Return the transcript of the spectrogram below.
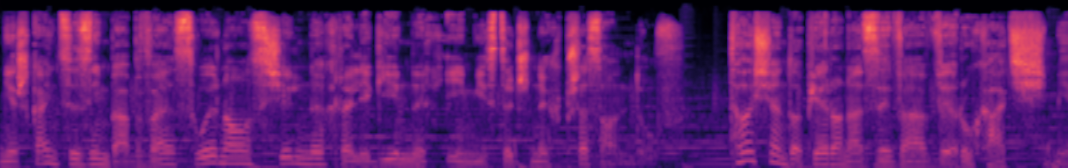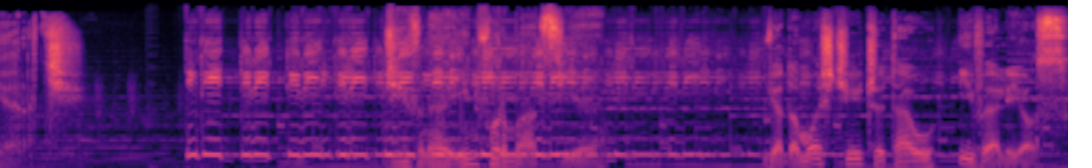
Mieszkańcy Zimbabwe słyną z silnych religijnych i mistycznych przesądów. To się dopiero nazywa wyruchać śmierć. Dziwne informacje. Wiadomości czytał Ivelios.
